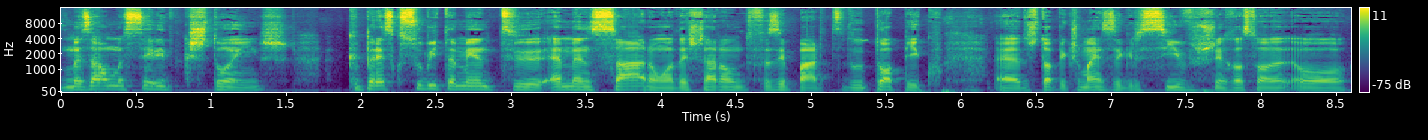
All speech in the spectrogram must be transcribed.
mas há uma série de questões que parece que subitamente amansaram ou deixaram de fazer parte do tópico, uh, dos tópicos mais agressivos em relação ao,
